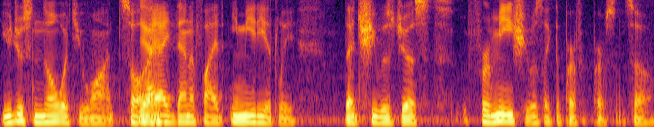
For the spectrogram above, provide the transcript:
you just know what you want. So Yeah. I identified immediately that she was just for me. She was like the perfect person. So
